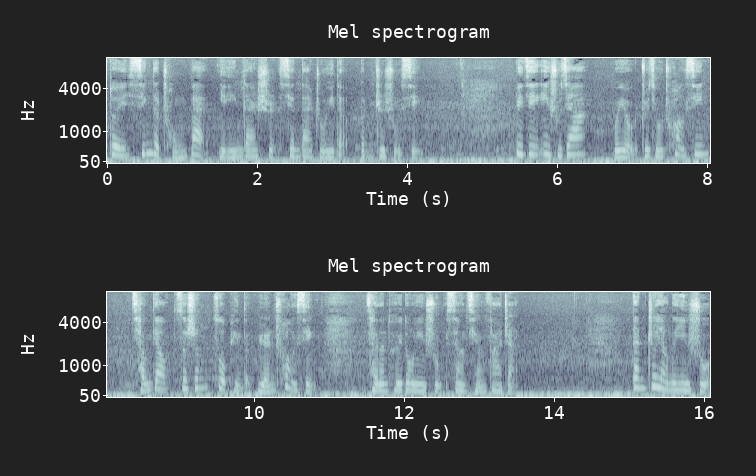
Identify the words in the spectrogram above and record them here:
对新的崇拜也应该是现代主义的本质属性。毕竟，艺术家唯有追求创新，强调自身作品的原创性，才能推动艺术向前发展。但这样的艺术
